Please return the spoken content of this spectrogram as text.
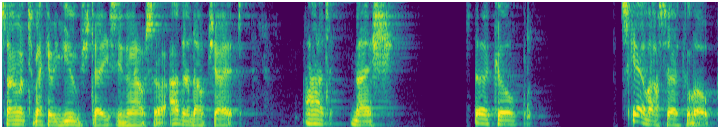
So I want to make a huge daisy now. So add an object, add mesh, circle, scale our circle up,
